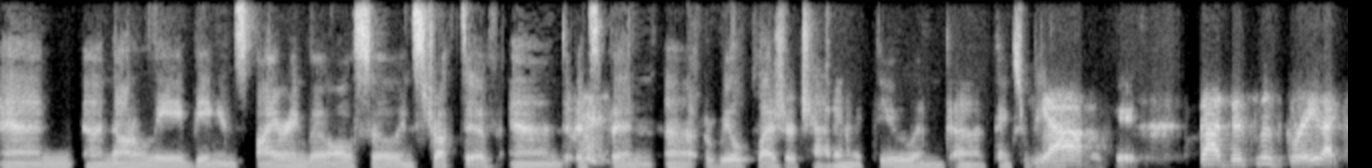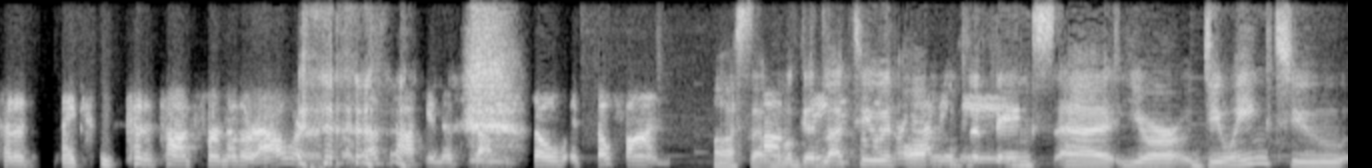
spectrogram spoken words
and uh, not only being inspiring, but also instructive. And it's been uh, a real pleasure chatting with you. And uh, thanks for being yeah. here. God, this was great. I could have I could have talked for another hour. I love talking this stuff. It's so it's so fun. Awesome. Um, well, good luck to you in all of me. the things uh, you're doing to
